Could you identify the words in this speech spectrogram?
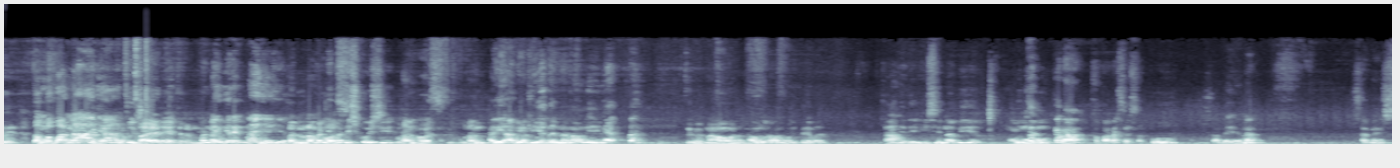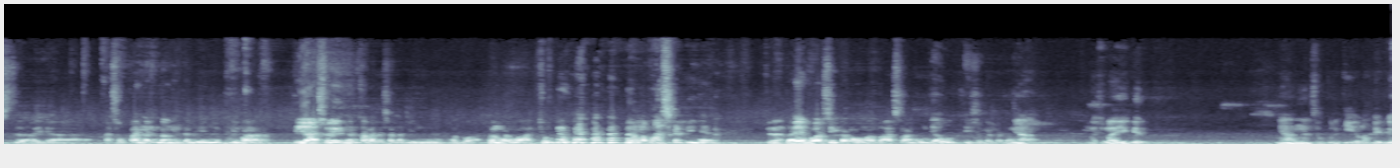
Tong loba nanya tuh. Ya, terus. pandai gerek nanya ya Kan orang host. diskusi orang host orang Ari abi teh naon nih ingat tah tidak naon tahu orang gitu ya Tah. jadi isi nabi ya. Punten kala kepada sesepuh sadayana sanes aya kasopanan bang ieu ieu mah biasa we dengan kala rasa nabi ngagoakeun ngawacuk gitu. Dan ngabahas kadinya Tidak daya porsi kang mau ngabahas langkung jauh sih sebenarnya. Nya maksudnya ya gitu nyangan seperti lah itu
